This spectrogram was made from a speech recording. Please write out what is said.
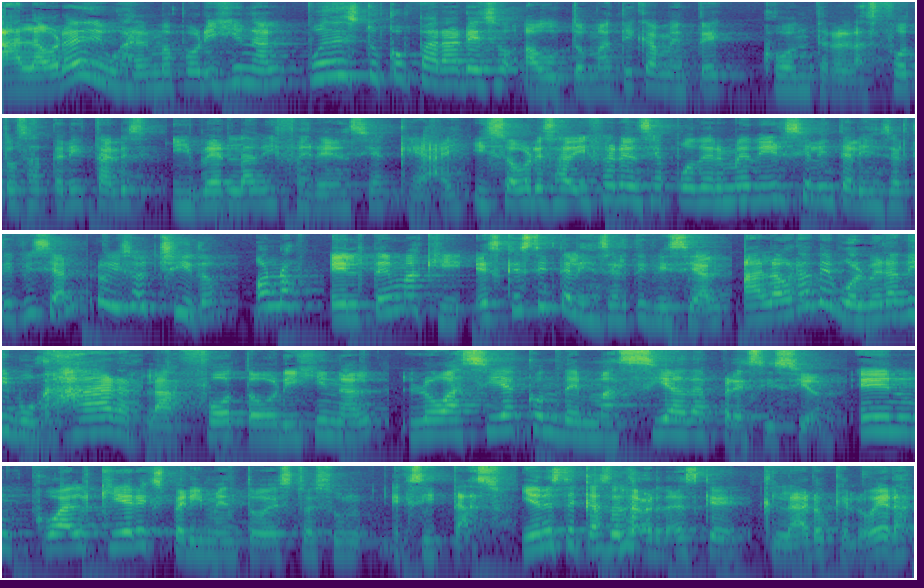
a la hora de dibujar el mapa original, puedes tú comparar eso automáticamente contra las fotos satelitales y ver la diferencia que hay. Y sobre esa diferencia poder medir si la inteligencia artificial lo hizo chido o no. El tema aquí es que esta inteligencia artificial, a la hora de volver a dibujar la foto original, lo hacía con demasiada precisión. En cualquier experimento esto es un exitazo. Y en este caso la verdad es que claro que lo era.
